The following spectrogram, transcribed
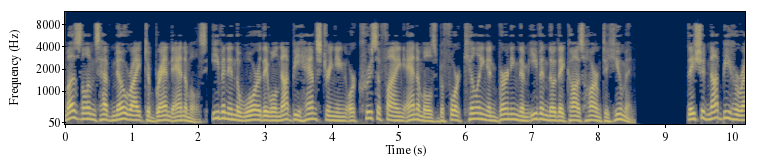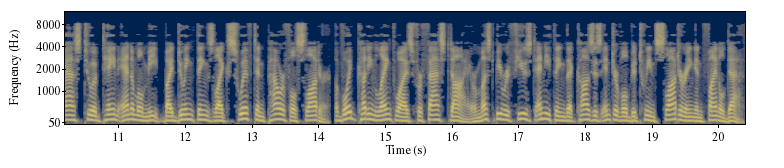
Muslims have no right to brand animals, even in the war they will not be hamstringing or crucifying animals before killing and burning them even though they cause harm to human. They should not be harassed to obtain animal meat by doing things like swift and powerful slaughter, avoid cutting lengthwise for fast die or must be refused anything that causes interval between slaughtering and final death.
